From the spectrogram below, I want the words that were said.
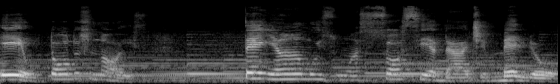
eu, todos nós, tenhamos uma sociedade melhor,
